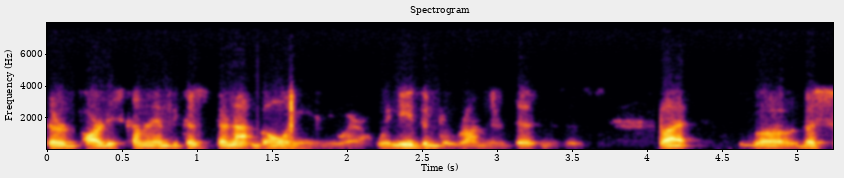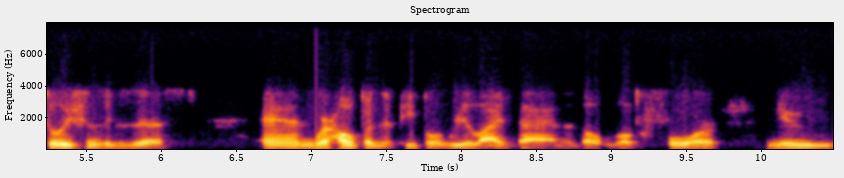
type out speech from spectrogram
third parties coming in because they're not going anywhere. We need them to run their businesses. But the solutions exist, and we're hoping that people realize that and that they'll look for new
